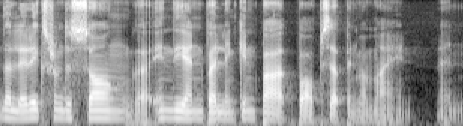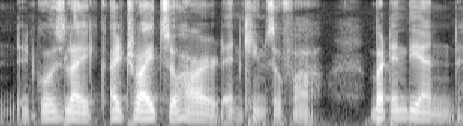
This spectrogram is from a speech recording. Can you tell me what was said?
the lyrics from the song uh, In the End by Linkin Park pops up in my mind. And it goes like, I tried so hard and came so far. But in the end,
